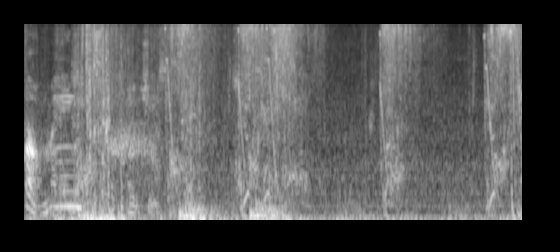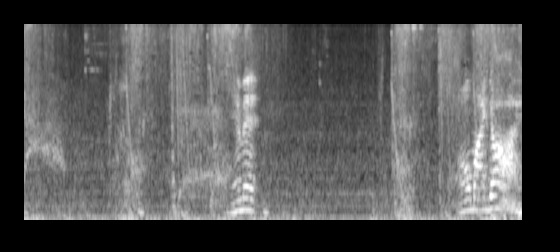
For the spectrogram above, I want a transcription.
Oh man. Oh jeez. Damn it. Oh my god.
